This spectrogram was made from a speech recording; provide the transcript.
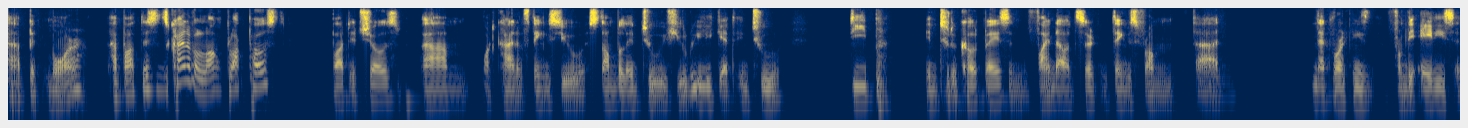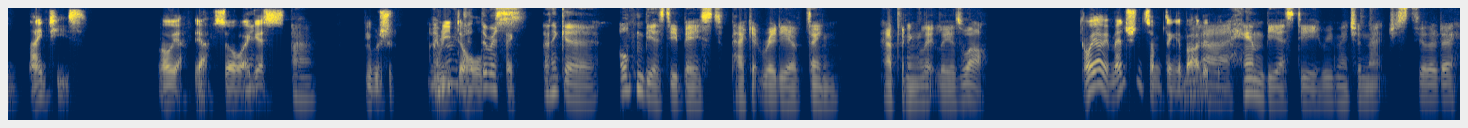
a bit more about this. It's kind of a long blog post, but it shows um, what kind of things you stumble into if you really get into deep into the code base and find out certain things from uh, networking from the 80s and 90s. Oh yeah, yeah. So I guess uh, people should read the whole there was, thing. I think a OpenBSD based packet radio thing happening lately as well. Oh yeah, we mentioned something about uh, it. Ham BSD. We mentioned that just the other day.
